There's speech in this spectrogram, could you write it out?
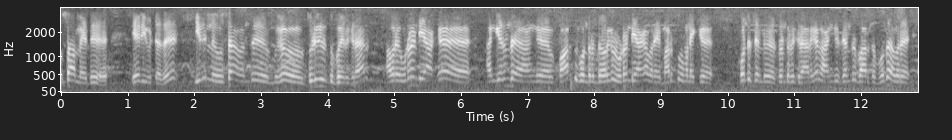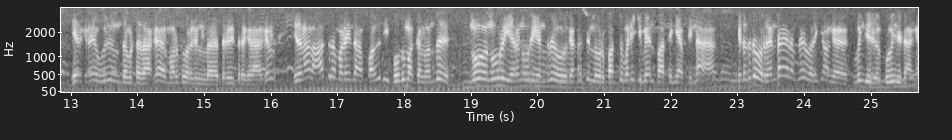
உஷா மீது ஏறிவிட்டது. இதில் உஷா வந்து மிக துடித்து போயிருக்கிறார். அவரை உடனடியாக அங்கிருந்து அங்கு பார்த்து கொண்டிருந்தவர்கள் உடனடியாக அவரை மருத்துவமனைக்கு கொண்டு சென்று சென்றிருக்கிறார்கள். அங்கு சென்று பார்த்தபோது அவர் ஏற்கனவே உயிரிழந்து விட்டதாக மருத்துவர்கள் தெரிவித்திருக்கிறார்கள். இதனால் ஆத்திரமடைந்த அப்பகுதி பொதுமக்கள் வந்து நூ- நூறு இருநூறு என்று ஒரு கட்டத்தில் ஒரு பத்து மணிக்கு மேல் பாத்தீங்க அப்படின்னா கிட்டத்தட்ட ஒரு ரெண்டாயிரம் பேர் வரைக்கும் அங்க குவிஞ்சு குவிஞ்சிட்டாங்க.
